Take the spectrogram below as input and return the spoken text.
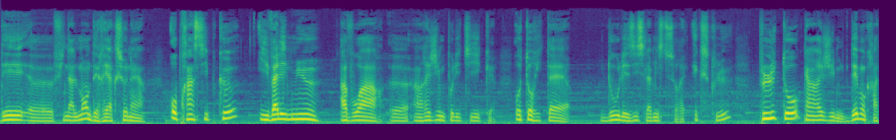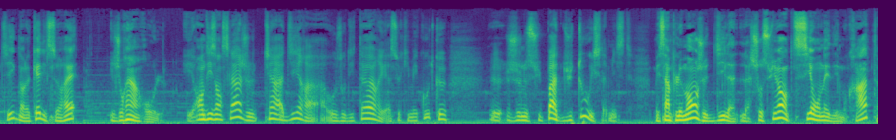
des, finalement des réactionnaires. Au principe que il valait mieux avoir un régime politique autoritaire d'où les islamistes seraient exclus, plutôt qu'un régime démocratique dans lequel ils, seraient, ils joueraient un rôle. Et en disant cela, je tiens à dire aux auditeurs et à ceux qui m'écoutent que euh, je ne suis pas du tout islamiste. Mais simplement, je dis la chose suivante. Si on est démocrate,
